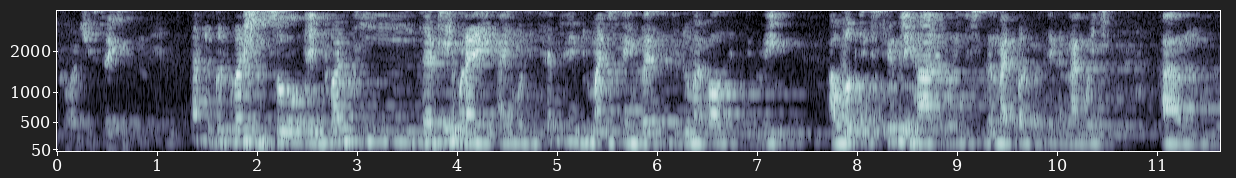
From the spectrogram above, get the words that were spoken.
grant you status in the end? That's a good question. So in 2013, when I, I was accepted into Manchester University to do my politics degree, I worked extremely hard. You know, English isn't my first or second language. Um,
